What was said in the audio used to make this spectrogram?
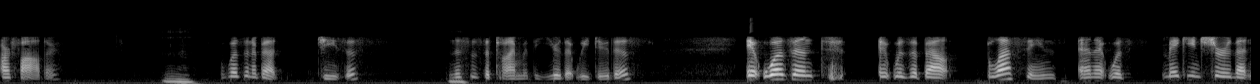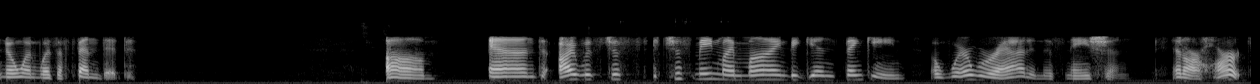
our Father. It wasn't about Jesus. And this is the time of the year that we do this. It wasn't, it was about blessings and it was making sure that no one was offended. Um, and I was just, it just made my mind begin thinking of where we're at in this nation and our hearts.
